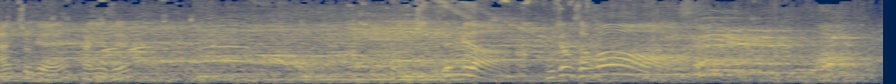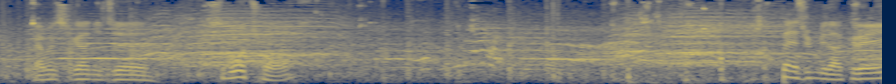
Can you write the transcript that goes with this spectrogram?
안쪽에 강이슬 뜹니다. 두 점 성공. 남은 시간 이제 15초. 빼줍니다. 그레이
